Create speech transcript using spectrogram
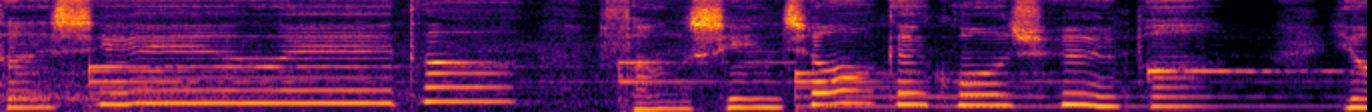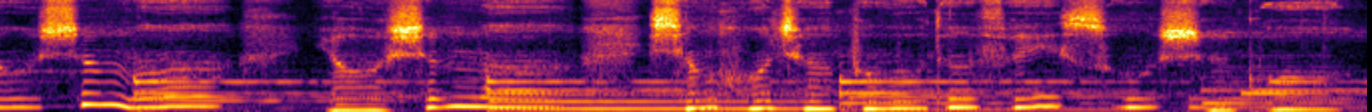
在心里的，放心交给过去吧。有什么，有什么，像火车不断飞速驶过。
